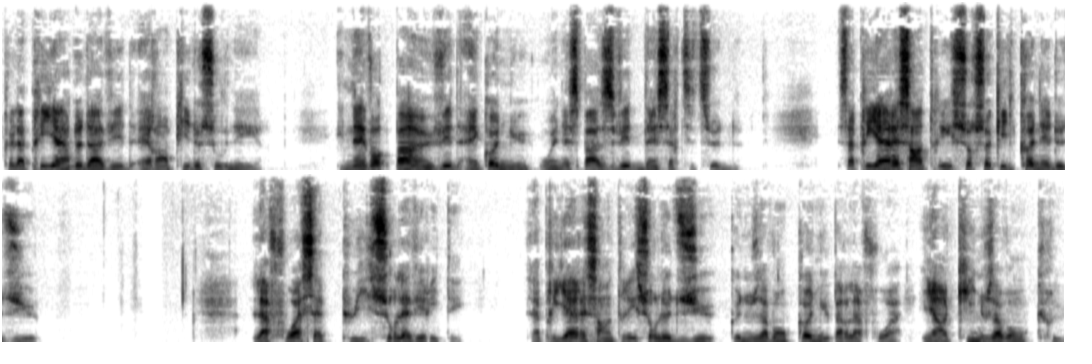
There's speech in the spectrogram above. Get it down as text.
que la prière de David est remplie de souvenirs. Il n'invoque pas un vide inconnu ou un espace vide d'incertitude. Sa prière est centrée sur ce qu'il connaît de Dieu. La foi s'appuie sur la vérité. La prière est centrée sur le Dieu que nous avons connu par la foi et en qui nous avons cru.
